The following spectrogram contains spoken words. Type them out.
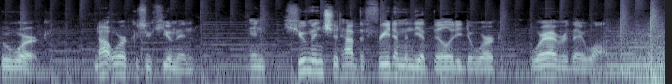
who work, not workers who human, and humans should have the freedom and the ability to work wherever they want.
